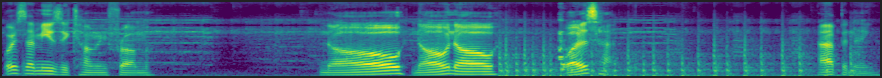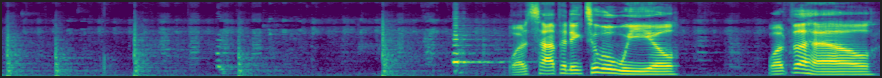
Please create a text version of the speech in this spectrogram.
Where's that music coming from? No, no, no. What is ha happening? What's happening to a wheel? What the hell?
